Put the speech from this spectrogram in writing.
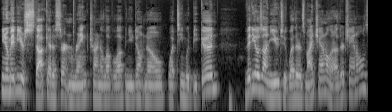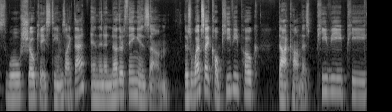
you know, maybe you're stuck at a certain rank trying to level up and you don't know what team would be good, videos on YouTube, whether it's my channel or other channels, will showcase teams like that. And then another thing is, um, there's a website called pvpoke.com. That's pvpoke.com.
